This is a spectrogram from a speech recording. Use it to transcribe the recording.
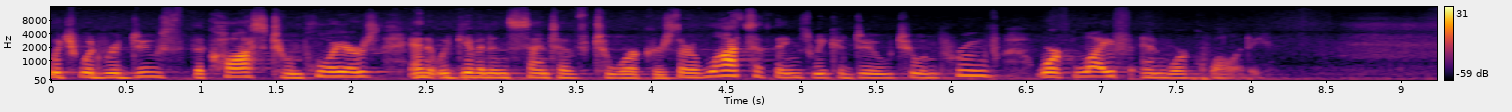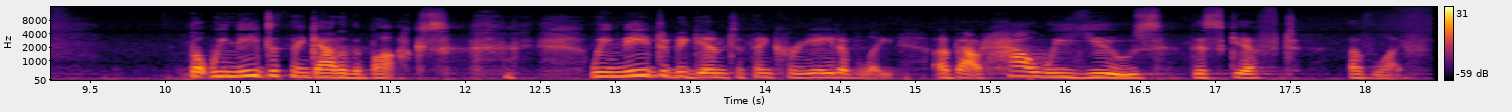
which would reduce the cost to employers and it would give an incentive to workers. There are lots of things we could do to improve work life and work quality. But we need to think out of the box. we need to begin to think creatively about how we use this gift of life.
